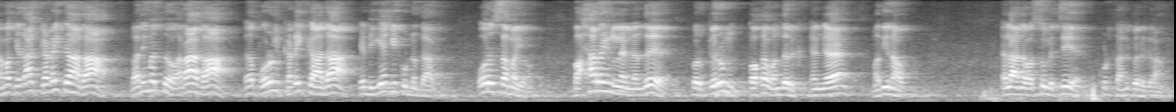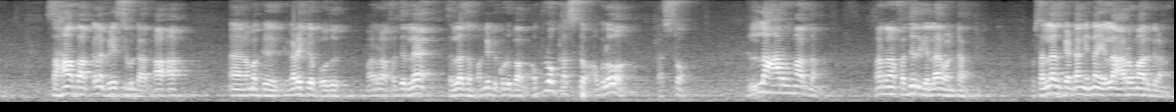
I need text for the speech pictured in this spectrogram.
நமக்கு ஏதாவது கிடைக்காதா? கனிமத்து வராதா? பொருள் கிடைக்காதா? என்று இயங்கி கொண்டிருந்தார்கள். ஒரு சமயம் பஹ்ரைன்லேருந்து ஒரு பெரும் தொகை வந்திருக்கு. எங்கே? மதீனாவும் எல்லாம் அந்த வசூலித்து கொடுத்து அனுப்பியிருக்கிறாங்க. சஹாபாக்கெல்லாம் பேசிக்கொண்டார் ஆஹா நமக்கு கிடைக்க போகுது. மறுநாள் ஃபஜரில் எல்லாத்தையும் பங்கிட்டு கொடுப்பாங்க. அவ்வளோ கஷ்டம் அவ்வளோ கஷ்டம். எல்லாம் ஆர்வமாக இருந்தாங்க. மறுநாள் ஃபஜருக்கு எல்லாம் வந்துட்டாங்க. சல்லாஸ் கேட்டாங்க என்ன எல்லாம் ஆர்வமாக இருக்கிறாங்க?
